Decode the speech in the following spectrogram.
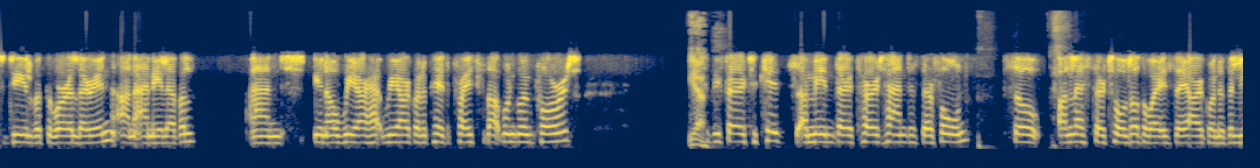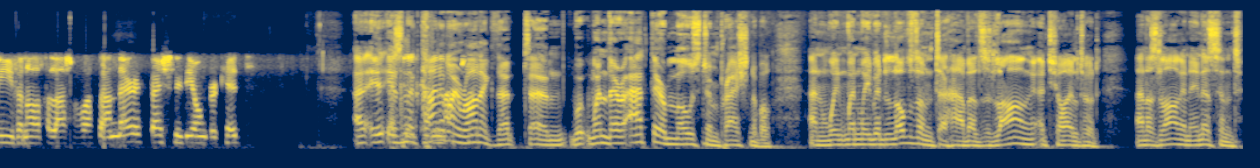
to deal with the world they're in on any level. And, you know, we are, we are going to pay the price for that one going forward. Yeah. To be fair to kids, I mean, their third hand is their phone. So unless they're told otherwise, they are going to believe an awful lot of what's on there, especially the younger kids. And isn't it kind of ironic that um, when they're at their most impressionable, and when, when we would love them to have as long a childhood and as long an innocent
